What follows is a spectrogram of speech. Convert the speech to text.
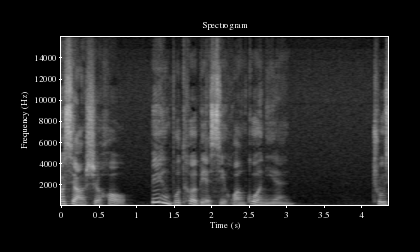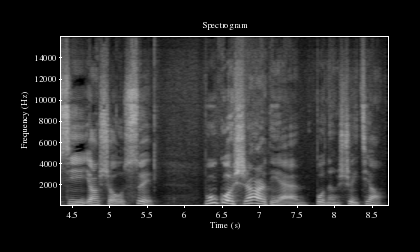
我小时候并不特别喜欢过年。除夕要守岁，不过十二点不能睡觉。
